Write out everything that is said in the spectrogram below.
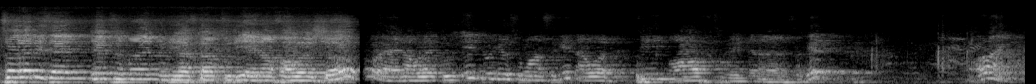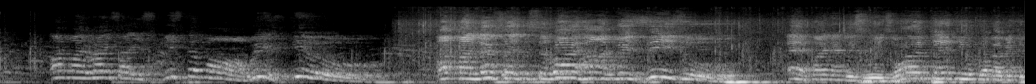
So ladies and gentlemen, we have come to the end of our show. And I would like to introduce once again our team of trainers, okay? Alright. On my right side is Mr. Mo with you. On my left side is Mr. Raihan with Zizu. And my name is Rizwan. Thank you for coming to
